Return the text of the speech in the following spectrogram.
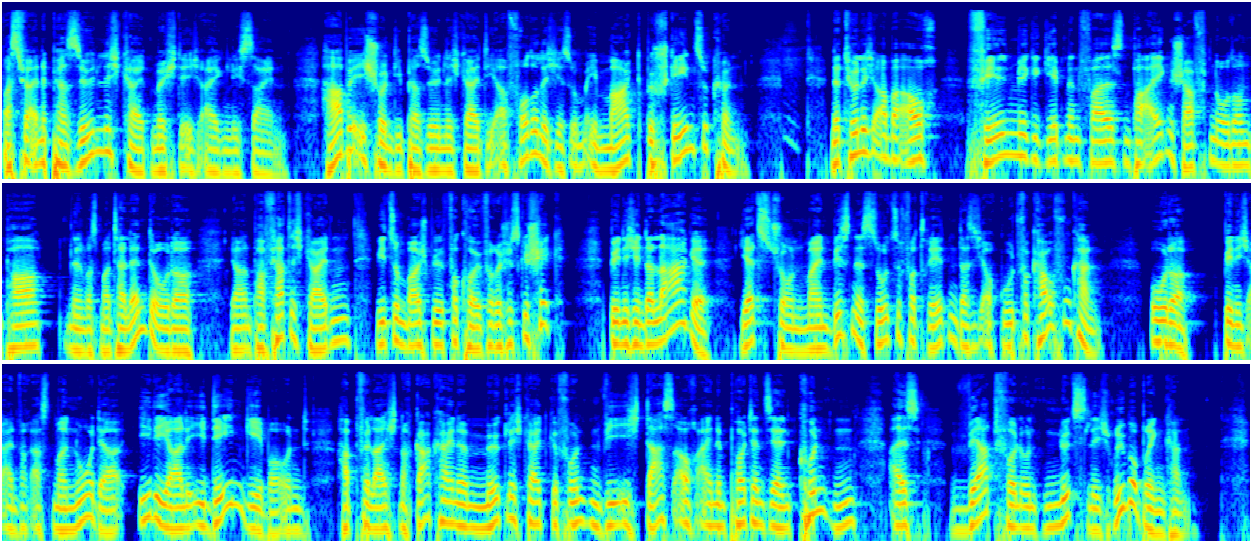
Was für eine Persönlichkeit möchte ich eigentlich sein? Habe ich schon die Persönlichkeit, die erforderlich ist, um im Markt bestehen zu können? Natürlich aber auch fehlen mir gegebenenfalls ein paar Eigenschaften oder ein paar nennen wir es mal Talente oder ja ein paar Fertigkeiten, wie zum Beispiel verkäuferisches Geschick. Bin ich in der Lage, jetzt schon mein Business so zu vertreten, dass ich auch gut verkaufen kann? Oder bin ich einfach erstmal nur der ideale Ideengeber und habe vielleicht noch gar keine Möglichkeit gefunden, wie ich das auch einem potenziellen Kunden als wertvoll und nützlich rüberbringen kann.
